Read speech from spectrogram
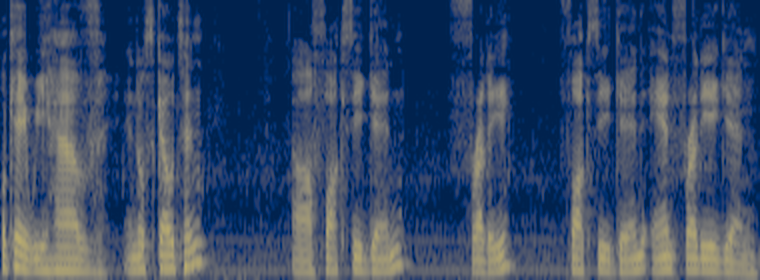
Okay, we have Endoskeleton, uh, Foxy again, Freddy, Foxy again, and Freddy again.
